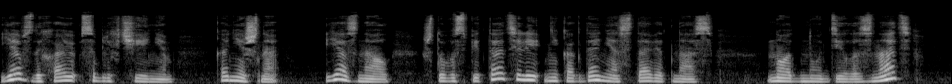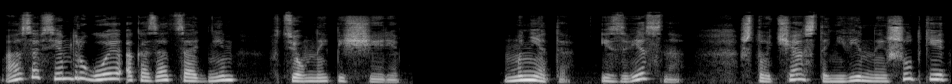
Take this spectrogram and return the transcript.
Я вздыхаю с облегчением. Конечно, я знал, что воспитатели никогда не оставят нас. Но одно дело знать, а совсем другое — оказаться одним в темной пещере. Мне-то известно, что часто невинные шутки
